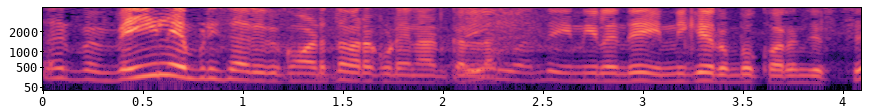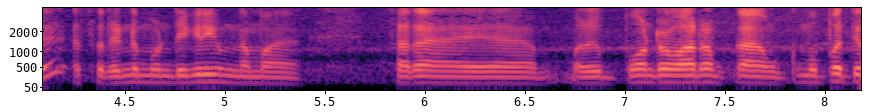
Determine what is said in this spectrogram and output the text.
இப்போ வெயில் எப்படி சார் இருக்கும் அடுத்த வரக்கூடிய நாட்கள்ல? வந்து இன்னிலேருந்தே இன்னைக்கே ரொம்ப குறைஞ்சிருச்சு. ஸோ ரெண்டு மூணு டிகிரி நம்ம சர போன்ற வாரம் முப்பத்தி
